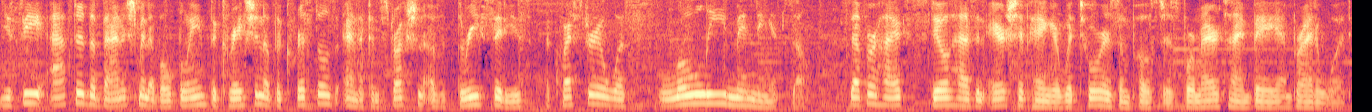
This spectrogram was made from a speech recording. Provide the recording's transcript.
You see, after the banishment of Opaline, the creation of the crystals, and the construction of the three cities, Equestria was slowly mending itself. Zephyr Heights still has an airship hangar with tourism posters for Maritime Bay and Bridlewood,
